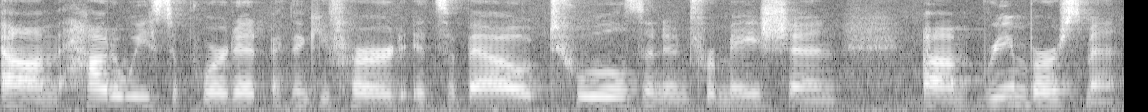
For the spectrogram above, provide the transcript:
Um, how do we support it? I think you've heard it's about tools and information, um, reimbursement.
